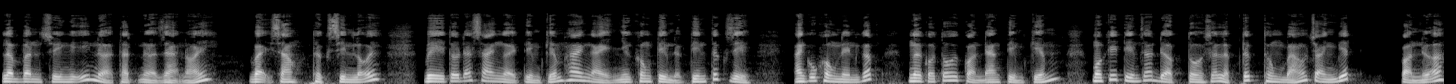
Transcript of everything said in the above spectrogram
Lâm vân suy nghĩ nửa thật nửa giả nói, vậy sao? Thực xin lỗi. Vì tôi đã sai người tìm kiếm hai ngày nhưng không tìm được tin tức gì. Anh cũng không nên gấp, người của tôi còn đang tìm kiếm. Một khi tìm ra được, tôi sẽ lập tức thông báo cho anh biết còn nữa,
